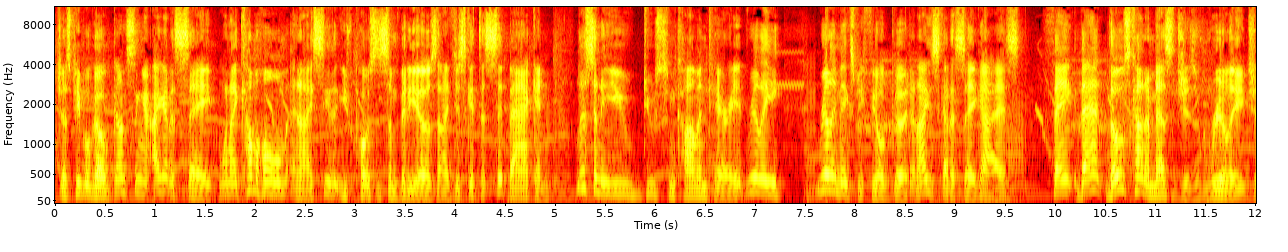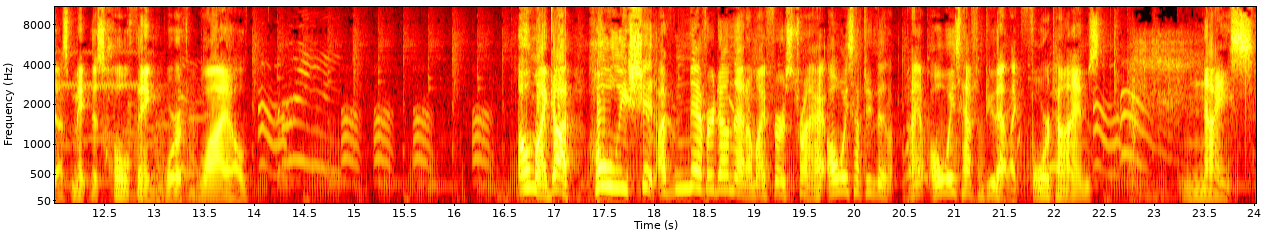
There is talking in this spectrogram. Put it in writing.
Just people go, Gunslinger, I gotta say, when I come home and I see that you've posted some videos and I just get to sit back and listen to you do some commentary, it really, really makes me feel good. And I just gotta say, guys, thank that those kind of messages really just make this whole thing worthwhile. Oh my god, holy shit, I've never done that on my first try. I always have to do that. I always have to do that like four times. Nice.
